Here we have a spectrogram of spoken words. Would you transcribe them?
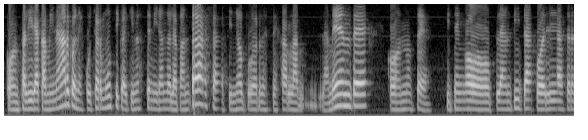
con salir a caminar, con escuchar música y que no esté mirando la pantalla, sino poder despejar la, mente, con, no sé, si tengo plantitas, poder hacer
